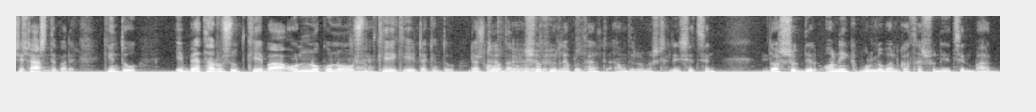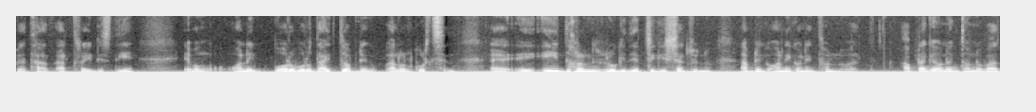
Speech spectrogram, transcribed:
সেটা আসতে পারে। কিন্তু এই ব্যথার ওষুধ খেয়ে বা অন্য কোনো ওষুধ খেয়ে খেয়ে এটা কিন্তু সমাধান শফিউল্লাহ প্রধান আমাদের অনুষ্ঠানে এসেছেন। দর্শকদের অনেক মূল্যবান কথা শুনিয়েছেন বাত ব্যথা আর্থ্রাইটিস নিয়ে। এবং অনেক বড় বড় দায়িত্ব আপনি পালন করছেন এই এই ধরনের রোগীদের চিকিৎসার জন্য আপনাকে অনেক অনেক ধন্যবাদ। আপনাকে অনেক ধন্যবাদ।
